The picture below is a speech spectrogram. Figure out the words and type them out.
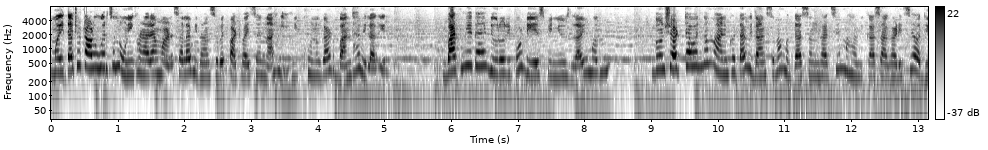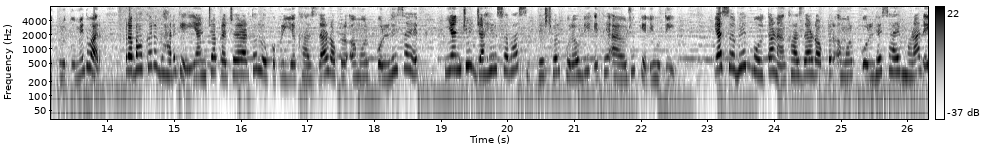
मैताच्या टाळूवरचं लोणी खाणाऱ्या माणसाला विधानसभेत पाठवायचं नाही ही खुणगाठ बांधावी लागेल. बातमी येत आहे bureau report DSP news live मधून. दोनशे अठ्ठावन्न मानखटा विधानसभा मतदारसंघाचे महाविकास आघाडीचे अधिकृत उमेदवार प्रभाकर घारगे यांच्या प्रचारार्थ लोकप्रिय खासदार डॉक्टर अमोल कोल्हे साहेब यांची जाहीर सभा सिद्धेश्वर कुरवली येथे आयोजित केली होती. या सभेत बोलताना खासदार डॉक्टर अमोल कोल्हे साहेब म्हणाले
